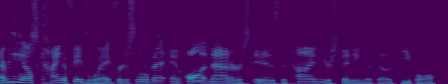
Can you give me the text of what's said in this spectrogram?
everything else kind of fades away for just a little bit and all that matters is the time you're spending with those people.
